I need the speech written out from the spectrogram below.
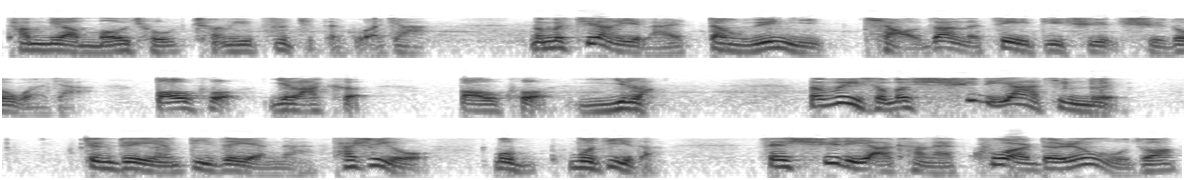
他们要谋求成立自己的国家。那么这样一来，等于你挑战了这一地区许多国家，包括伊拉克，包括伊朗。那为什么叙利亚境内睁着眼闭着眼呢？它是有目目的的。在叙利亚看来，库尔德人武装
